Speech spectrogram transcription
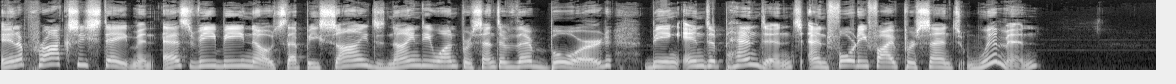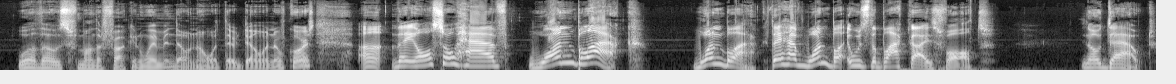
In a proxy statement, SVB notes that besides 91% of their board being independent and 45% women, well, those motherfucking women don't know what they're doing, of course. Uh, they also have one black. One black. They have one black. It was the black guy's fault. No doubt.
